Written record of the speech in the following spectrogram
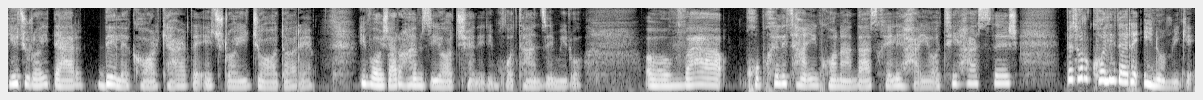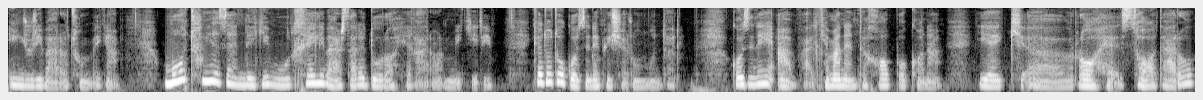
یه جورایی در دل کارکرد اجرایی جا داره. این واژه رو هم زیاد شنیدیم خود تنظیمی رو و خب خیلی تعیین کننده است خیلی حیاتی هستش. به طور کلی داره اینو میگه اینجوری براتون بگم. ما توی زندگیمون خیلی بر سر دوراهی قرار می‌گیریم که دو تا گزینه پیش رومون داریم. گزینه اول که من انتخاب بکنم یک راه ساده رو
